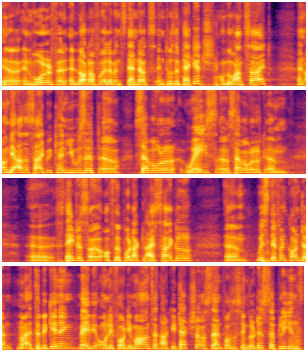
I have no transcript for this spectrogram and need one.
uh, involve a, a, lot of relevant standards into the package on the one side. And on the other side, we can use it uh, several ways, uh, several um, uh, stages of the product lifecycle um, with different content. No? At the beginning, maybe only for demands and architectures, then for the single disciplines,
